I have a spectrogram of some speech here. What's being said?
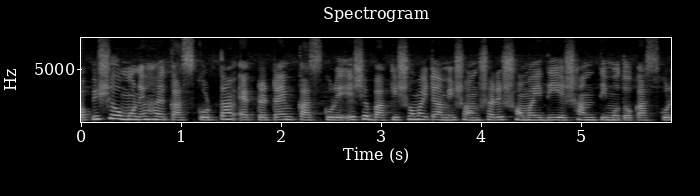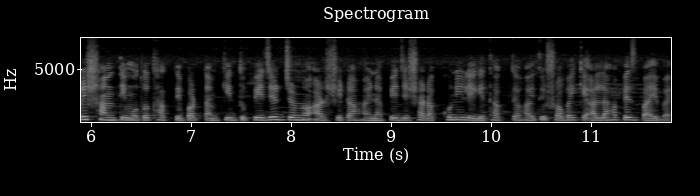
অফিসেও মনে হয় কাজ করতাম, একটা টাইম কাজ করে এসে বাকি সময়টা আমি সংসারের সময় দিয়ে শান্তি মতো কাজ করে শান্তি মতো থাকতে পারতাম। কিন্তু পেজের জন্য আর সেটা হয় না। পেজে সারাক্ষণই লেগে থাকতে হয়। তো সবাইকে আল্লাহ হাফেজ, বাই বাই।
